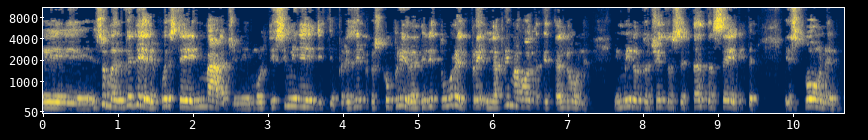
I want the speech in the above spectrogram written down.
E, insomma, vedere queste immagini, moltissimi inediti, per esempio scoprire addirittura pre- la prima volta che Tallone nel 1877 espone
